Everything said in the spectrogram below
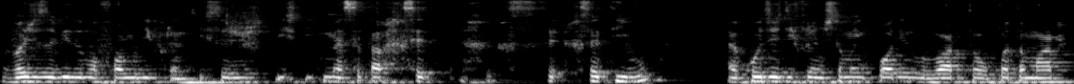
vejas a vida de uma forma diferente e, sejas, e, e comeces a estar receptivo a coisas diferentes também que podem levar-te ao patamar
